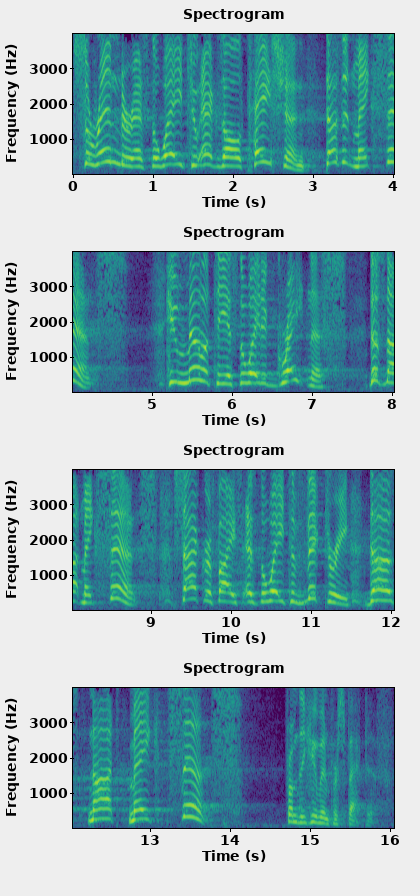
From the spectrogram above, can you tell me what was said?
Surrender as the way to exaltation doesn't make sense. Humility is the way to greatness does not make sense. Sacrifice as the way to victory does not make sense from the human perspective.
